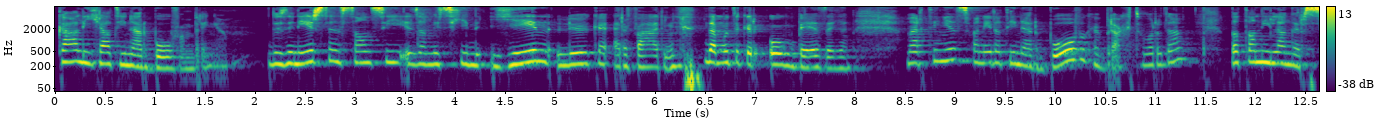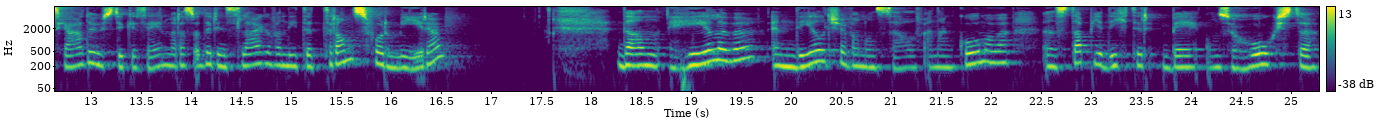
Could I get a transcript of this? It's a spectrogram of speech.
Kali gaat die naar boven brengen. Dus in eerste instantie is dat misschien geen leuke ervaring. Dat moet ik er ook bij zeggen. Maar het ding is, wanneer dat die naar boven gebracht worden, dat dan niet langer schaduwstukken zijn, maar als we erin slagen van die te transformeren, dan helen we een deeltje van onszelf en dan komen we een stapje dichter bij onze hoogste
